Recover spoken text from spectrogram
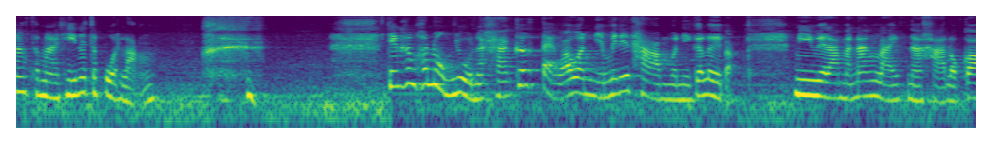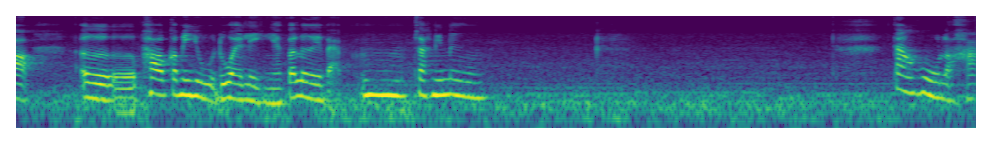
นั่งสมาธิน่าจะปวดหลังยังทำขนมอยู่นะคะ ก็แต่ว่าวันนี้ไม่ได้ทำวันนี้ก็เลยแบบ มีเวลามานั่งไลฟ์นะคะ แล้วก็เออพ่อก็ไม่อยู่ด้วยอะไรอย่างเงี้ยก็เลยแบบ อืมสักนิดนึง ต่างหูเหรอคะ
